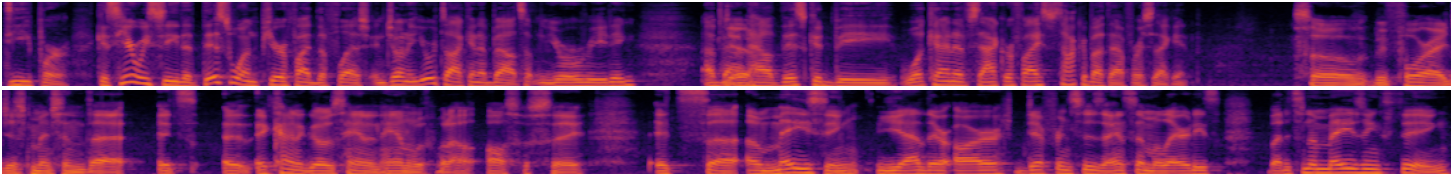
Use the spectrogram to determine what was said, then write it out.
deeper because here we see that this one purified the flesh and jonah you were talking about something you were reading about yeah. how this could be what kind of sacrifice. Talk about that for a second. So before I just mentioned that, it's it, it kind of goes hand in hand with what I'll also say. It's uh, amazing. Yeah, there are differences and similarities, but it's an amazing thing.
